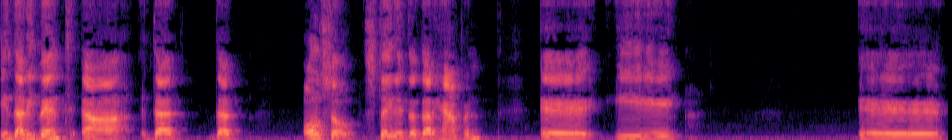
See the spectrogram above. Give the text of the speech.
in that event uh, that that also stated that that happened. Eh, y eh,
